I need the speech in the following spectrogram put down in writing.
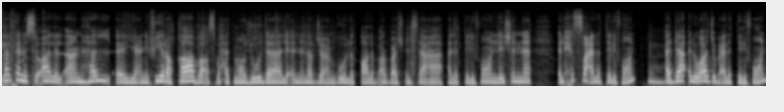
لكن السؤال الآن هل آه، يعني في رقابة أصبحت موجودة؟ لأن نرجع نقول للطالب 24 ساعة على التليفون ليش إن الحصة على التليفون أداء الواجب على التليفون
